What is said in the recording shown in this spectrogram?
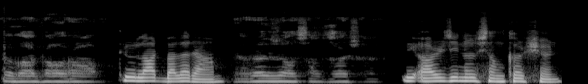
through Lord Balaram, through Lord Balaram. the original Sankarsana. the original Sankarshan.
